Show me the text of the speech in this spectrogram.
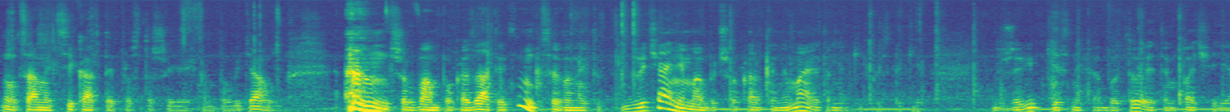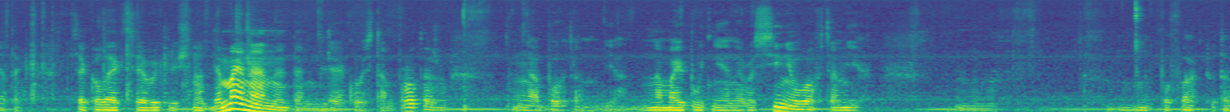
Ну, от саме ці карти, просто що я їх там повитягував, щоб вам показати. Ну, це вони тут звичайні, мабуть, що карти немає, там якихось таких дуже рідкісних або то, і тим паче я так. Це колекція виключно для мене, не там для якогось там продажу. Або там я на майбутнє не розцінював там їх. По факту там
